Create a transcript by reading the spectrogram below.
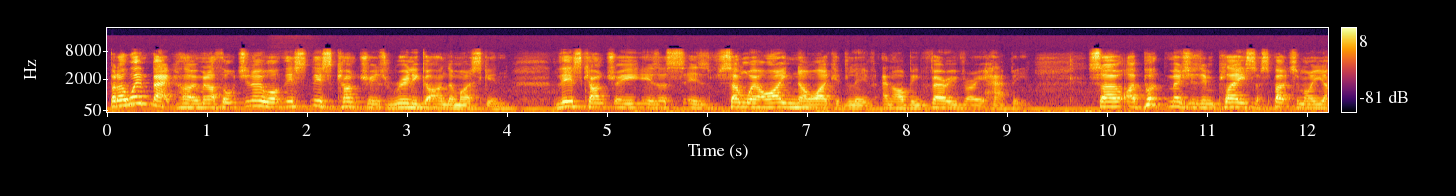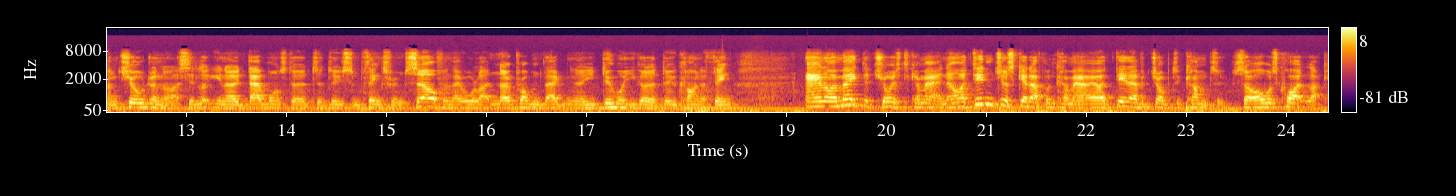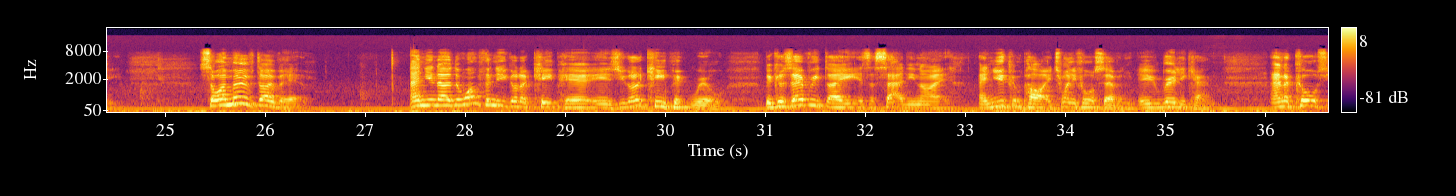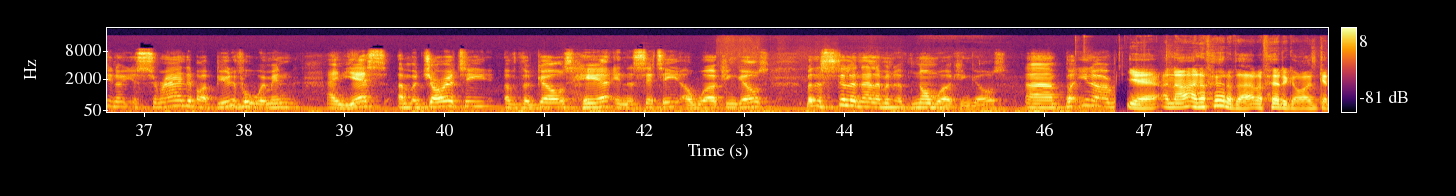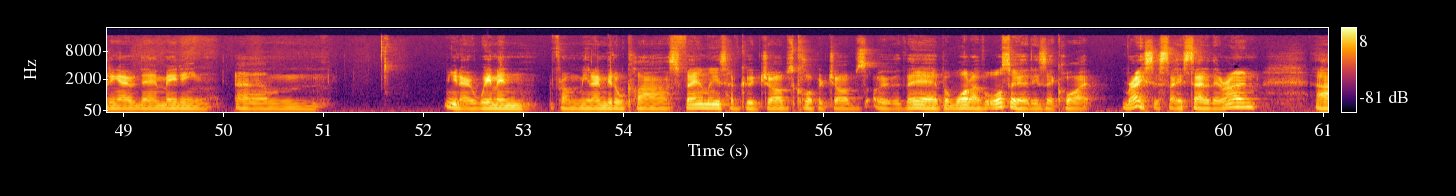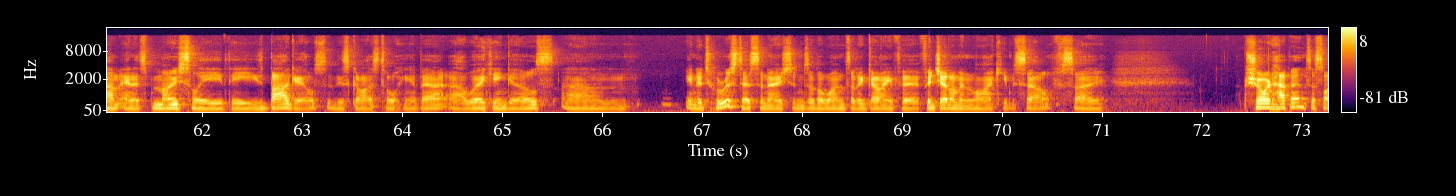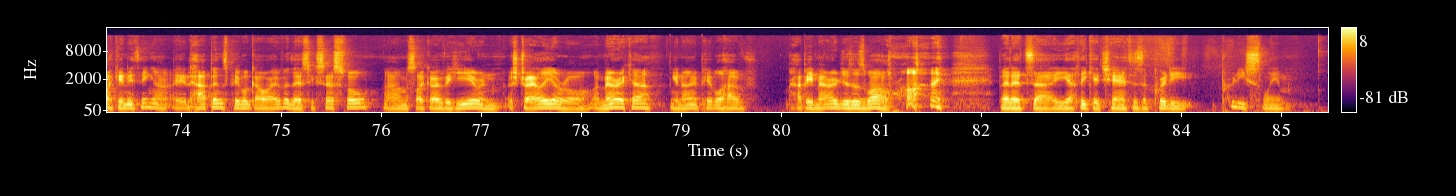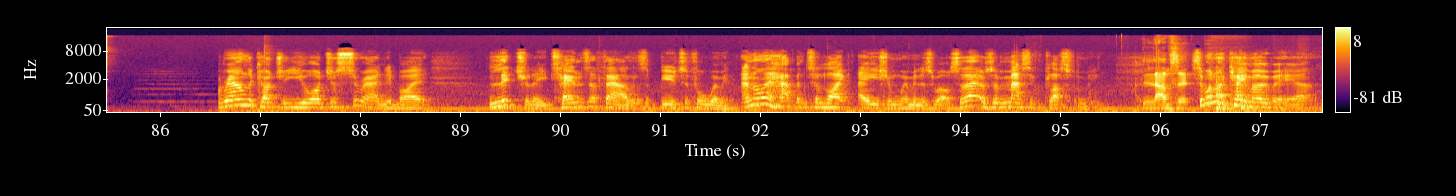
But I went back home and I thought, you know what, this this country has really got under my skin. This country is a, is somewhere I know I could live, and I'll be very very happy. So I put measures in place. I spoke to my young children and I said, look, you know, dad wants to, to do some things for himself. And they were all like, no problem, dad, you know, you do what you got to do kind of thing. And I made the choice to come out. Now, I didn't just get up and come out. I did have a job to come to. So I was quite lucky. So I moved over here. And you know, the one thing that you've got to keep here is you've got to keep it real. Because every day is a Saturday night and you can party 24 7. You really can. And of course, you know, you're surrounded by beautiful women. And yes, a majority of the girls here in the city are working girls, but there's still an element of non working girls. Um, but, you know, Yeah, and, I, and I've heard of that. I've heard of guys getting over there, meeting um, you know, women from, you know, middle class families have good jobs, corporate jobs over there. But what I've also heard is they're quite racist. They stay to their own. Um, and it's mostly these bar girls that this guy's talking about, uh, working girls um, in the tourist destinations are the ones that are going for, for gentlemen like himself. So I'm sure it happens. It's like anything. Uh, it happens. People go over. They're successful. Um, it's like over here in Australia or America. You know, people have happy marriages as well, right? But it's uh, yeah, I think your chances are pretty pretty slim. Around the country, you are just surrounded by literally tens of thousands of beautiful women, and I happen to like Asian women as well, so that was a massive plus for me. Loves it. So when I came over here,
